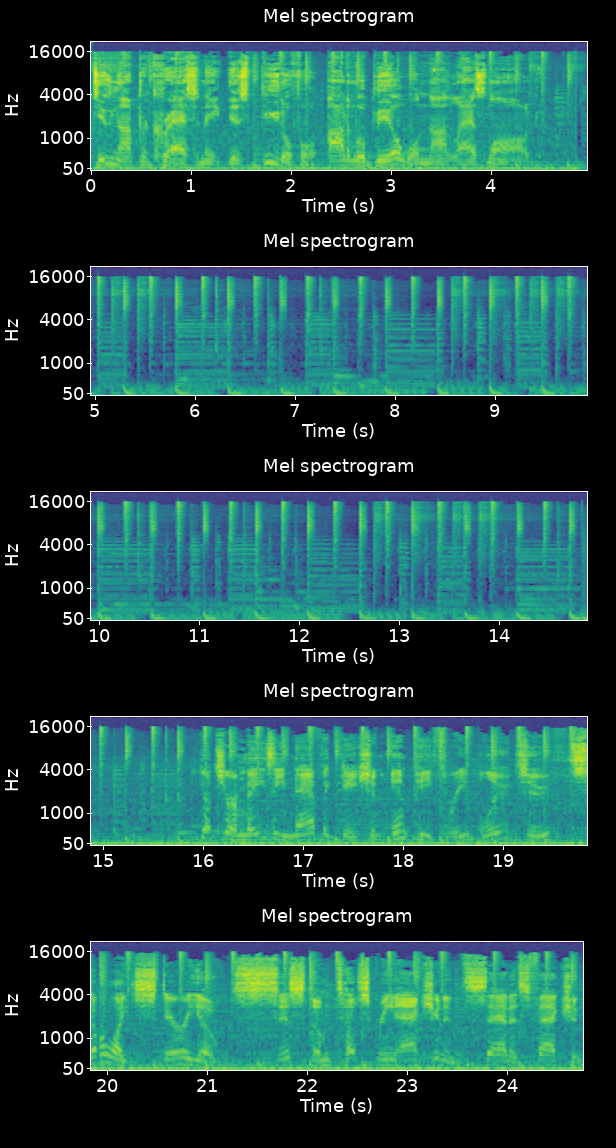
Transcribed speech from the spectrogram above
do not procrastinate. This beautiful automobile will not last long. You got your amazing navigation, MP3, Bluetooth, satellite stereo system, touchscreen action and satisfaction.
